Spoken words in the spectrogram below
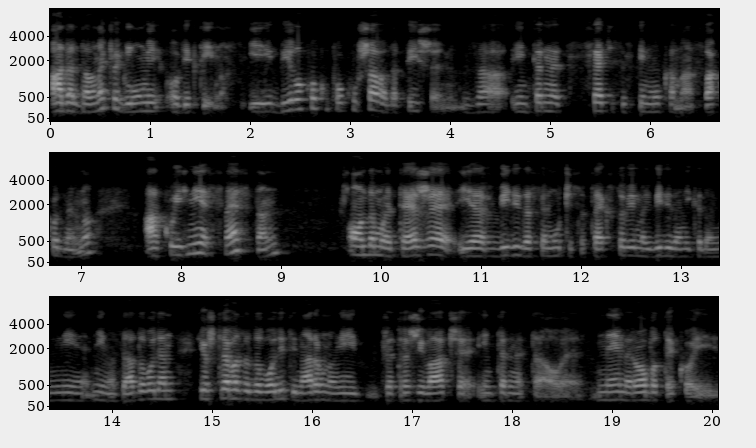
a da donekle glumi objektivnost. I bilo ko pokušava da piše za internet, sreće se s tim mukama svakodnevno. Ako ih nije svestan, onda mu je teže jer vidi da se muči sa tekstovima i vidi da nikada nije njima zadovoljan. Još treba zadovoljiti naravno i pretraživače interneta, ove neme robote koji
